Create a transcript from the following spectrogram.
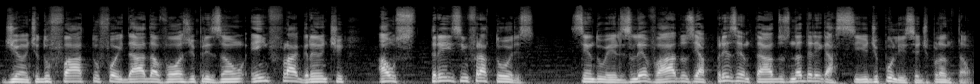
Diante do fato, foi dada a voz de prisão em flagrante aos três infratores, sendo eles levados e apresentados na delegacia de polícia de plantão.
